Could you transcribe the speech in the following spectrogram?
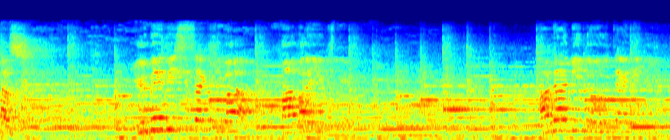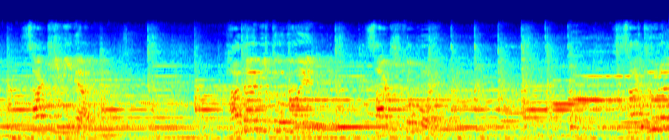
空光さし夢見し先はまばゆきで花火の宴に咲き乱れ花火との絵に咲きこぼれ。桜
